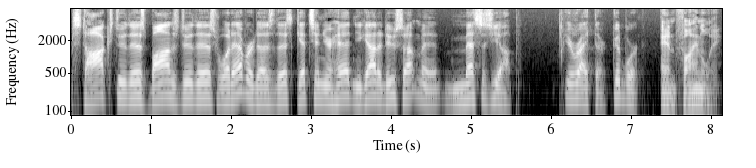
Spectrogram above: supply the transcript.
stocks do this, bonds do this, whatever does this gets in your head and you got to do something and it messes you up. You're right there. Good work. And finally,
